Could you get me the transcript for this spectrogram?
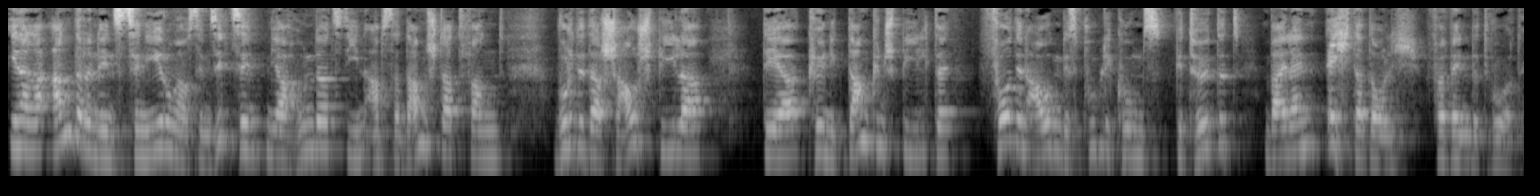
In einer anderen Inszenierung aus dem 17. Jahrhundert, die in Amsterdam stattfand, wurde der Schauspieler, der König Duncan spielte, vor den Augen des Publikums getötet, weil ein echter Dolch verwendet wurde.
